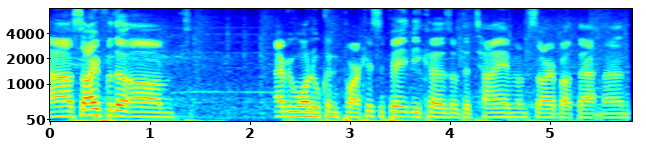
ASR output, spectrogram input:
Uh, sorry for the um everyone who couldn't participate because of the time. I'm sorry about that, man.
